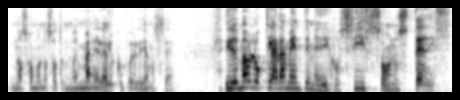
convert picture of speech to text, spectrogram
no somos nosotros, no hay manera de lo que podríamos ser. Y Dios me habló claramente y me dijo, sí, son ustedes.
